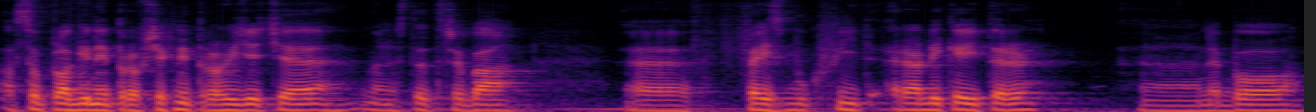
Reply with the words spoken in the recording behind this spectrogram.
A jsou pluginy pro všechny prohlížeče, jmenuje se třeba eh, Facebook Feed Eradicator, eh, nebo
